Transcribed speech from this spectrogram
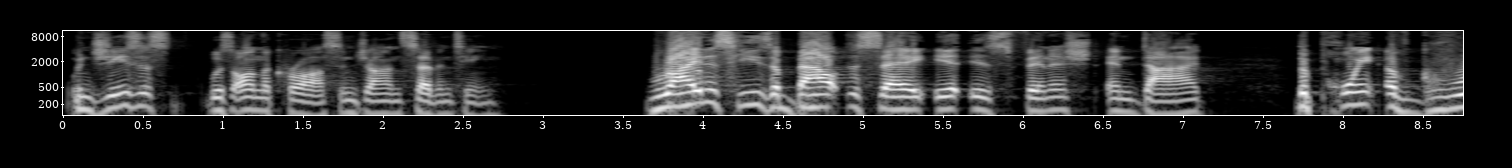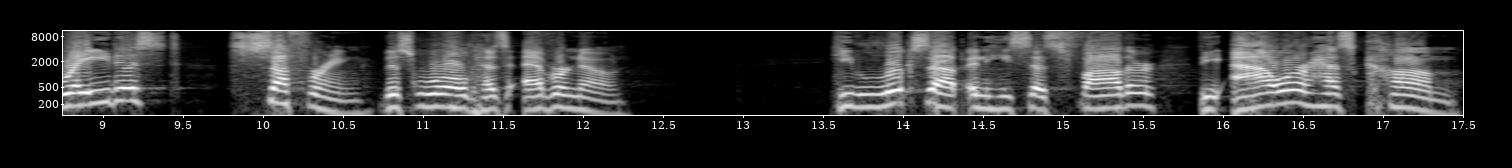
When Jesus was on the cross in John 17, right as he's about to say, It is finished and died, the point of greatest suffering this world has ever known. He looks up and he says, Father, the hour has come.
